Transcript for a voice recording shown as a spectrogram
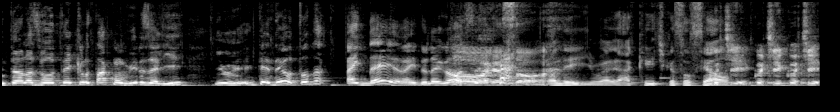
Então elas vão ter que lutar com o vírus ali. E o- entendeu? Toda a ideia, velho, do negócio. Olha só. Olha aí, a crítica social. Curti, curti, curti.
